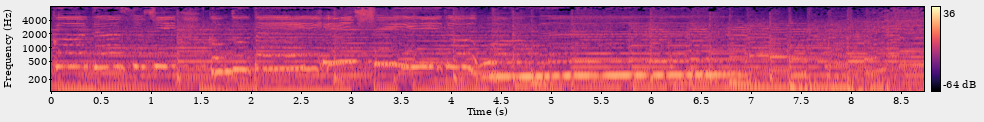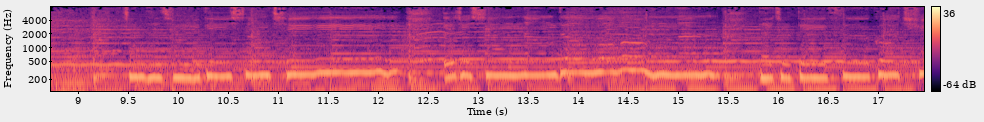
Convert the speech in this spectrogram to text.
过的四季，共度被遗弃的我们。站在汽笛响起，背着行囊的，带着彼此过去，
